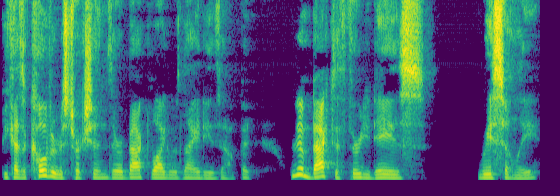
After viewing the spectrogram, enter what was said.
because of COVID restrictions, they were backlogged, it was 90 days out. But we've been back to 30 days recently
